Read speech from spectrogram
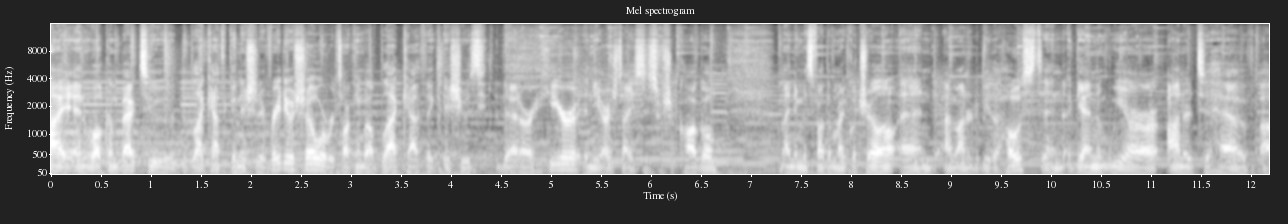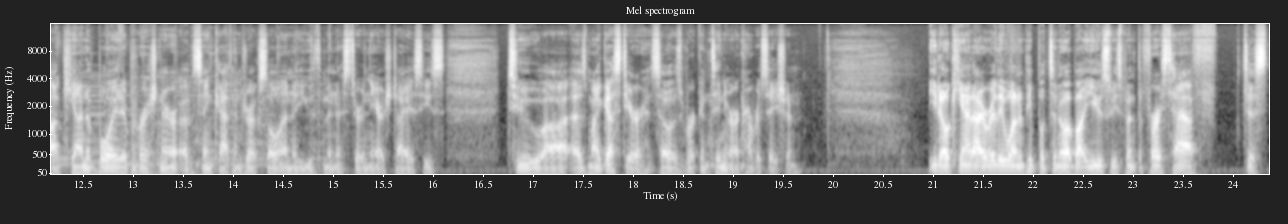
Hi, and welcome back to the Black Catholic Initiative radio show where we're talking about Black Catholic issues that are here in the Archdiocese of Chicago. My name is Father Michael Trail, and I'm honored to be the host. And again, we are honored to have uh, Kiana Boyd, a parishioner of St. Catherine Drexel and a youth minister in the Archdiocese, to uh, as my guest here. So as we're continuing our conversation, you know, Kiana, I really wanted people to know about you. So we spent the first half just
